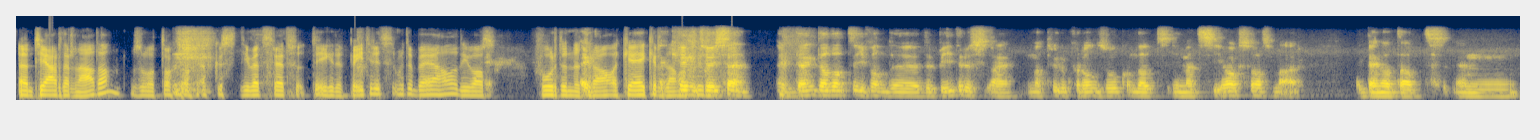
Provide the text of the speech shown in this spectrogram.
het jaar daarna dan, zullen we toch nog even die wedstrijd tegen de Patriots moeten bijhalen. Die was voor de neutrale kijker dan ik natuurlijk... Ik denk dat dat een van de, de betere is. Ah, natuurlijk voor ons ook, omdat hij met Seahawks was. Maar ik denk dat dat in,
